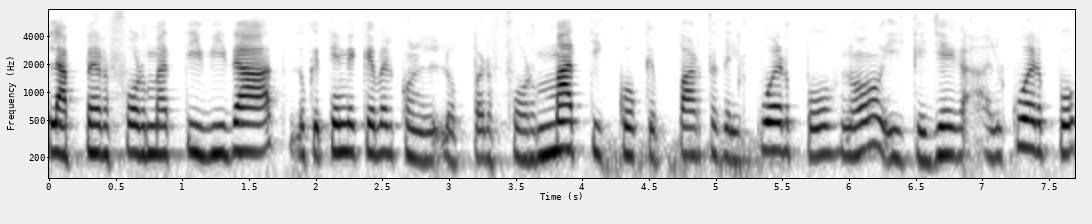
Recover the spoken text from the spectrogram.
la performatividad, lo que tiene que ver con lo performático que parte del cuerpo, ¿no? Y que llega al cuerpo,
